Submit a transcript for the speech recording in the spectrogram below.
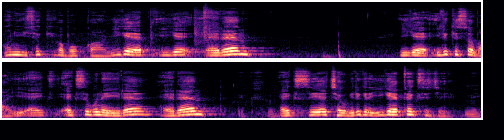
아니 이 새끼가 뭘까? 이게 F, 이게 ln 이게 이렇게 써봐. 이 x, x분의 1에 ln x x의 제곱 이렇게 돼. 이게 fx지. 네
